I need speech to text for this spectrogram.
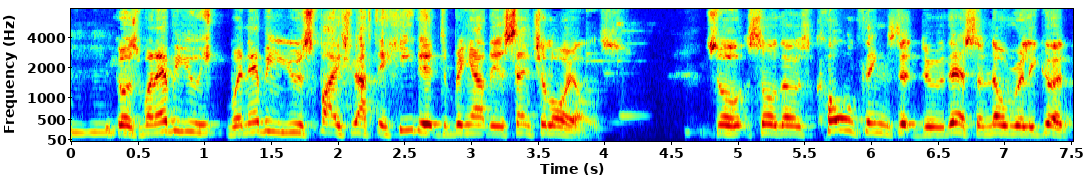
mhm. because whenever you whenever you use spice, you have to heat it to bring out the essential oils. So so those cold things that do this are no really good.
